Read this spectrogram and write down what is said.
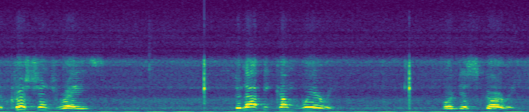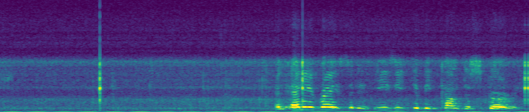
The Christian's race do not become weary or discouraged. In any race, it is easy to become discouraged.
